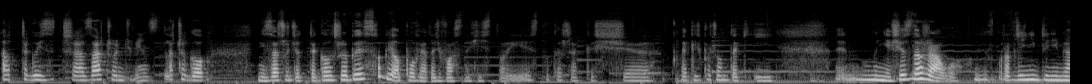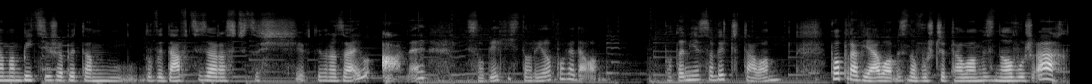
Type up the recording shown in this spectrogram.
A Od czegoś trzeba zacząć, więc dlaczego nie zacząć od tego, żeby sobie opowiadać własne historie? Jest to też jakiś, e, jakiś początek i mnie się zdarzało. Wprawdzie nigdy nie miałam ambicji, żeby tam do wydawcy zaraz czy coś w tym rodzaju, ale sobie historię opowiadałam. Potem je sobie czytałam, poprawiałam, znowuż czytałam, znowuż, ach,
